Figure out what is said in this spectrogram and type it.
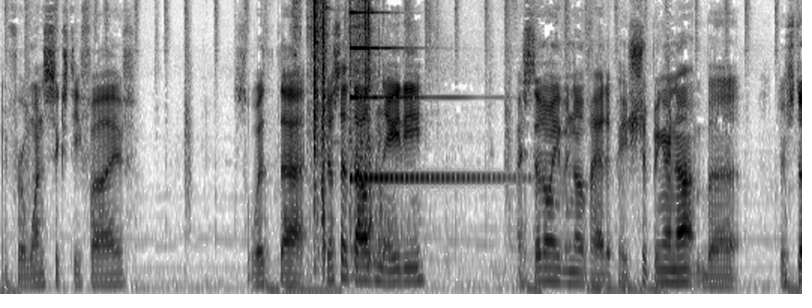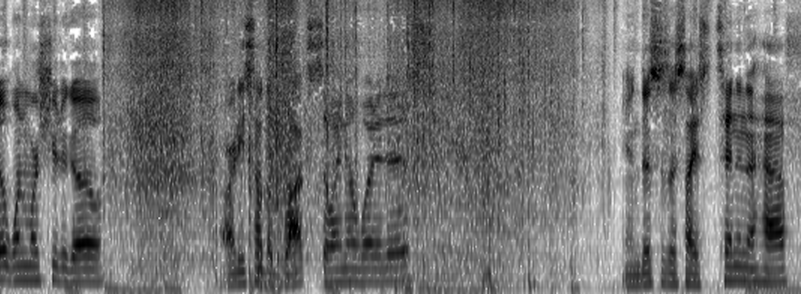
going for 165. So with that, just a 1080. I still don't even know if I had to pay shipping or not, but there's still one more shoe to go. I already saw the box, so I know what it is. And this is a size 10 and a half.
